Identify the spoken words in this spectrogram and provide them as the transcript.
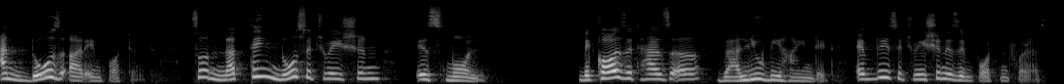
and those are important. So, nothing, no situation is small because it has a value behind it. Every situation is important for us.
